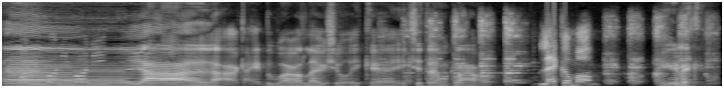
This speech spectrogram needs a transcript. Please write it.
Money, money, money. Eh, Ja, nou, kijk, doe maar wat leuks, joh. Ik, eh, ik zit er helemaal klaar voor. Lekker man. Heerlijk.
